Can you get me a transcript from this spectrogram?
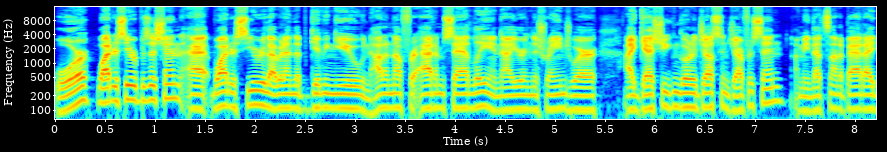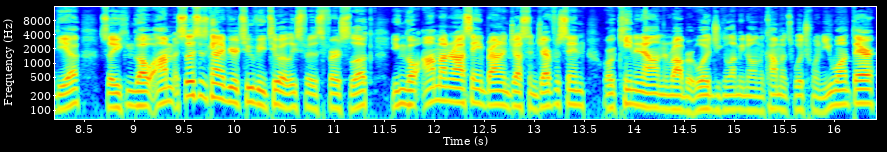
or wide receiver position. At wide receiver, that would end up giving you not enough for Adam, sadly. And now you're in this range where I guess you can go to Justin Jefferson. I mean, that's not a bad idea. So you can go um, so this is kind of your 2v2 at least for this first look. You can go Amon-Ra St. Brown and Justin Jefferson or Keenan Allen and Robert Woods. You can let me know in the comments which one you want there.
